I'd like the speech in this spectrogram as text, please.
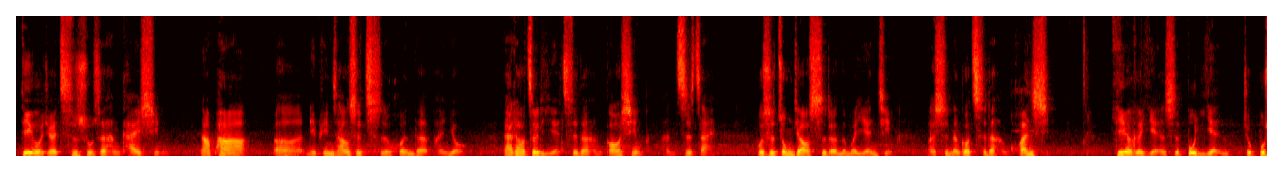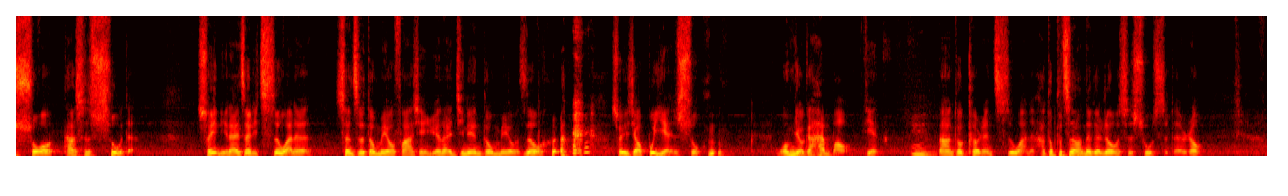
第一个，我觉得吃素是很开心，哪怕呃你平常是吃荤的朋友，来到这里也吃得很高兴、很自在，不是宗教式的那么严谨。而是能够吃得很欢喜。第二个严是不严，就不说它是素的，所以你来这里吃完了，甚至都没有发现原来今天都没有肉，所以叫不严肃。我们有个汉堡店，嗯，那很多客人吃完了，他都不知道那个肉是素食的肉，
